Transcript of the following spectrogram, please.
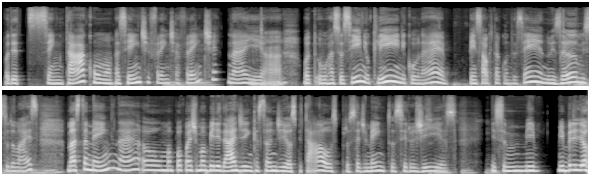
poder sentar com uma paciente frente a frente, né, e a, o, o raciocínio clínico, né, pensar o que está acontecendo, exames e tudo mais, mas também, né, uma um pouco mais de mobilidade em questão de hospital, os procedimentos, cirurgias. Isso me, me brilhou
